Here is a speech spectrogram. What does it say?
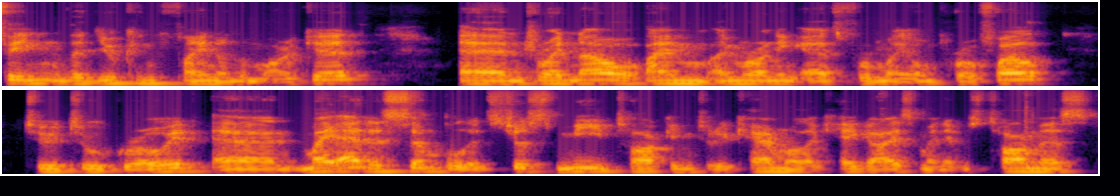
thing that you can find on the market. And right now, I'm I'm running ads for my own profile to to grow it. And my ad is simple. It's just me talking to the camera, like, "Hey guys, my name is Thomas.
